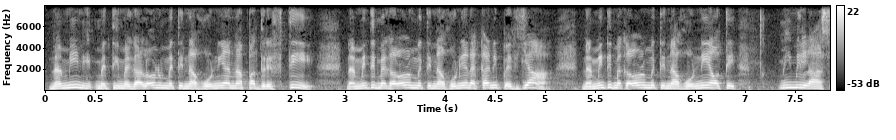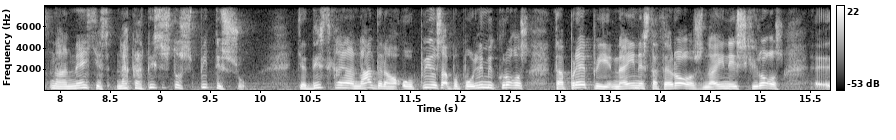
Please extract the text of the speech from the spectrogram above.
να μην με τη μεγαλώνουμε με την αγωνία να παντρευτεί, να μην τη μεγαλώνουμε με την αγωνία να κάνει παιδιά, να μην τη μεγαλώνουμε με την αγωνία ότι μην μιλάς, να ανέχεις, να κρατήσεις το σπίτι σου. Και αντίστοιχα έναν άντρα, ο οποίος από πολύ μικρός θα πρέπει να είναι σταθερός, να είναι ισχυρός. Ε,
